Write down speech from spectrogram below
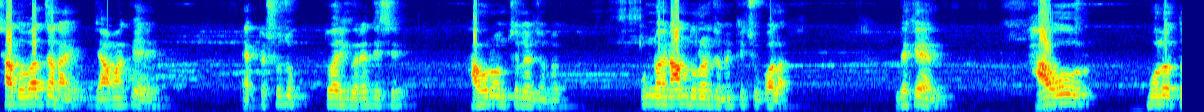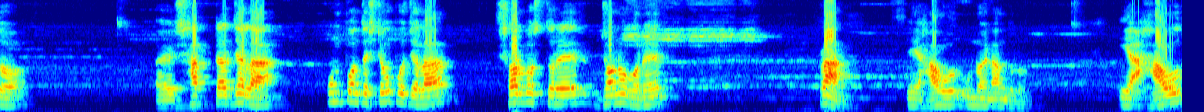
সাধুবাদ জানাই যে আমাকে একটা সুযোগ তৈরি করে দিছে হাওড় অঞ্চলের জন্য, উন্নয়ন আন্দোলনের জন্য কিছু বলার দেখেন, হাওর মূলত সাতটা জেলা উনপঞ্চাশটা উপজেলা সর্বস্তরের জনগণের প্রাণ এই হাওর উন্নয়ন আন্দোলন। এই হাওর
